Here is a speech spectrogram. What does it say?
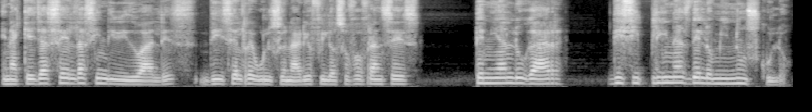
En aquellas celdas individuales, dice el revolucionario filósofo francés, tenían lugar disciplinas de lo minúsculo,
